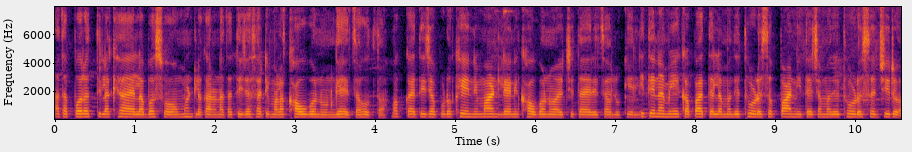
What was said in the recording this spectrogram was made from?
आता परत तिला खेळायला बसवावं म्हटलं कारण आता तिच्यासाठी मला खाऊ बनवून घ्यायचा होता. मग काय तिच्या पुढे खेळणी मांडली आणि खाऊ बनवायची तयारी चालू केली. इथे ना मी एका पातेल्यामध्ये थोडंसं पाणी त्याच्यामध्ये थोडंसं जिरं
